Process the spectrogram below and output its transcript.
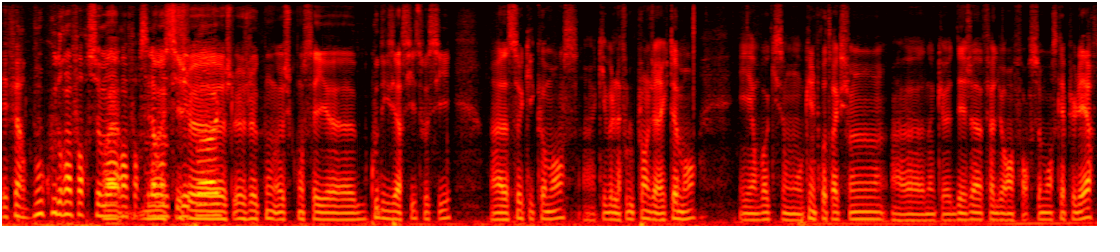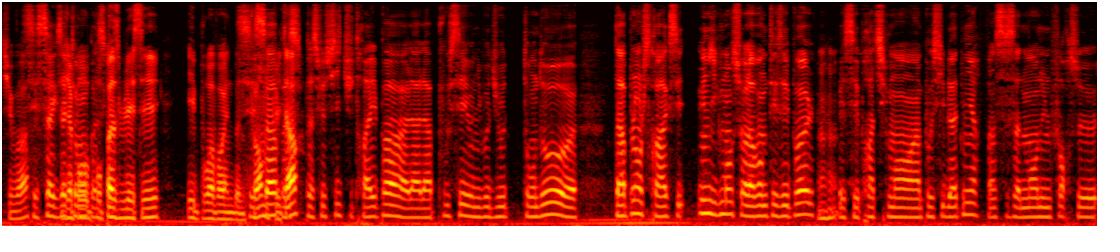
et faire beaucoup de renforcement, Ouais, renforcer moi l'avant de aussi, tes je, je, je con- je conseille euh, beaucoup d'exercices aussi à ceux qui commencent, euh, qui veulent la full planche directement. Et on voit qu'ils n'ont aucune protraction. euh, donc euh, déjà faire du renforcement scapulaire, tu vois. C'est ça Déjà exactement. pour, parce pour pas se blesser et pour avoir une bonne forme ça, plus parce, tard. parce que si tu travailles pas la, la poussée au niveau du haut de ton dos, euh, ta planche sera axée uniquement sur l'avant de tes épaules Mhm. et c'est pratiquement impossible à tenir. Enfin, ça, ça demande une force euh,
